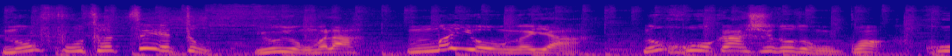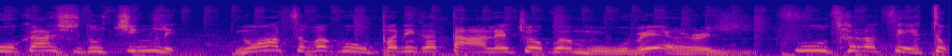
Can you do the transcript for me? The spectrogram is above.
侬付出再多有用不啦？没用的呀！侬花介许多辰光，花介许多精力，侬也只不过拨人家带来交关麻烦而已。付出了再多。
